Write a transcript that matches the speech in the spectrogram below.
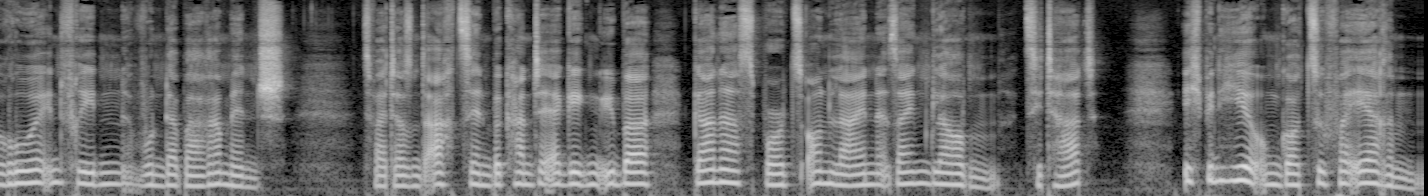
Ruhe in Frieden, wunderbarer Mensch. 2018 bekannte er gegenüber Ghana Sports Online seinen Glauben. Zitat Ich bin hier, um Gott zu verehren.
